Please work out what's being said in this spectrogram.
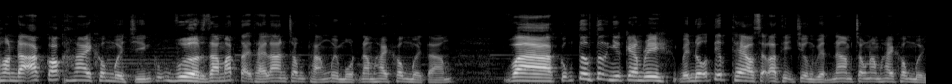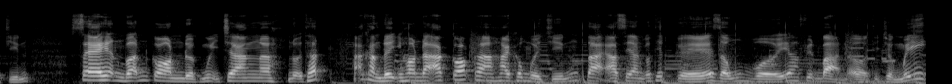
Honda Accord 2019 cũng vừa ra mắt tại Thái Lan trong tháng 11 năm 2018. Và cũng tương tự như Camry, bến đỗ tiếp theo sẽ là thị trường Việt Nam trong năm 2019. Xe hiện vẫn còn được ngụy trang ờ, nội thất. Hãng khẳng định Honda Accord ờ, 2019 tại ASEAN có thiết kế giống với ờ, phiên bản ở thị trường Mỹ.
